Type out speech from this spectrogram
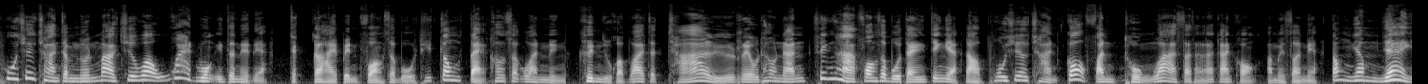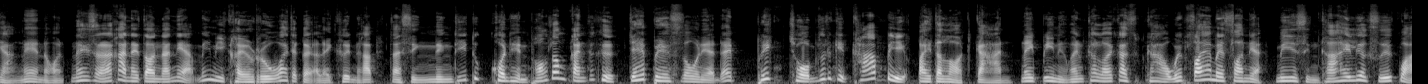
ผู้เชี่ยวชาญจำนวนมากเชื่อว่าแวดวงอินเทอร์เน็ตเนี่ยจะกลายเป็นฟองสบู่ที่ต้องแตะเข้าสักวันหนึ่ง ขึ้นอยู่กับว่าจะช้าหรือเร็วเท่านั้น ซึ่งหากฟองสบู่แตกจริงเนี่ยเหล่าผู้เชี่ยวชาญก็ฟันธงว่าสถานการณ์ของ Amazon เนี่ยต้องย่ำแย่อย่างแน่นอน ในสถานการณ์ในตอนนั้นเนี่ยไม่มีใครรู้ว่าจะเกิดอะไรขึ้นนะครับ แต่สิ่งหนึ่งที่ทุกคนเห็นพ้องต้องกันก็คือเจฟเบโซเนี่ยได้พลิกโฉมธุรกิจค้าปลีกไปตลอดกาล ในปี 1999 เว็บไซต์ Amazon เนี่ยมีสินค้าให้เลือกซื้อกว่า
